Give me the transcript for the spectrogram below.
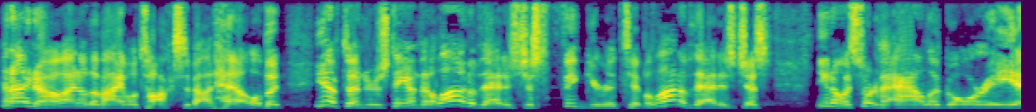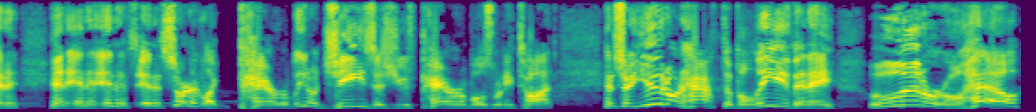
And I know, I know the Bible talks about hell, but you have to understand that a lot of that is just figurative. A lot of that is just, you know, it's sort of allegory and, and, and, and, it's, and it's sort of like parable. You know, Jesus used parables when he taught. And so you don't have to believe in a literal hell.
